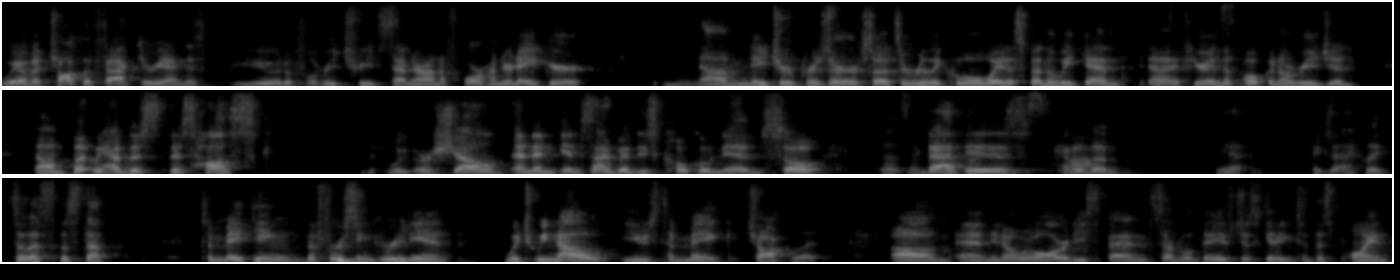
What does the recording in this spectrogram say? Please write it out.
we have a chocolate factory and this beautiful retreat center on a 400 acre um, nature preserve. So it's a really cool way to spend the weekend uh, if you're in the Pocono region. Um, but we have this this husk or shell, and then inside we have these cocoa nibs. So that is nibs. kind wow. of the yeah exactly. So that's the step to making the first ingredient which we now use to make chocolate. Um, and you know, we'll already spend several days just getting to this point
